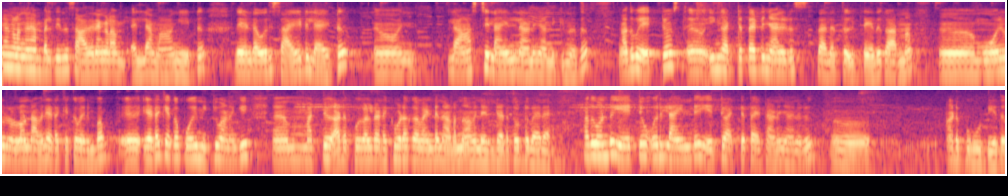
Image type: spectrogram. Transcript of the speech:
ഞങ്ങളങ്ങനെ അമ്പലത്തിൽ നിന്ന് സാധനങ്ങളും എല്ലാം വാങ്ങിയിട്ട് വേണ്ട ഒരു സൈഡിലായിട്ട് ലാസ്റ്റ് ലൈനിലാണ് ഞാൻ നിൽക്കുന്നത്. അതും ഏറ്റവും ഇങ്ങ് അറ്റത്തായിട്ട് ഞാനൊരു സ്ഥലത്ത് ഇട്ടേത്. കാരണം മോനൂടുള്ളതുകൊണ്ട് അവൻ ഇടയ്ക്കൊക്കെ വരുമ്പം ഇടയ്ക്കൊക്കെ പോയി നിൽക്കുവാണെങ്കിൽ മറ്റ് അടുപ്പുകളുടെ ഇടയ്ക്കൂടെ ഒക്കെ വേണ്ടി നടന്ന് അവൻ എന്റെ അടുത്തോട്ട് വരാൻ. അതുകൊണ്ട് ഏറ്റവും ഒരു ലൈനിന്റെ ഏറ്റവും അറ്റത്തായിട്ടാണ് ഞാനൊരു അടുപ്പ് കൂട്ടിയത്.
